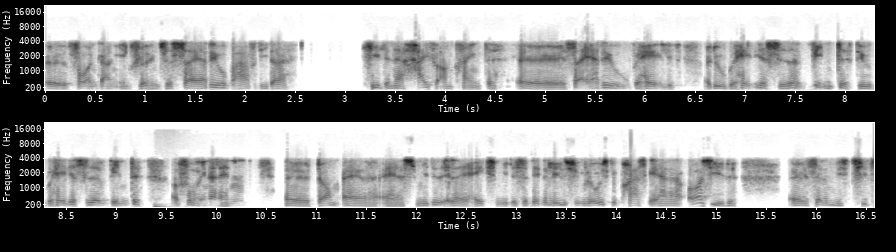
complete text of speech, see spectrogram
øh, får engang influenza, så er det jo bare, fordi der hele den her hype omkring det, øh, så er det jo ubehageligt. Og det er ubehageligt at sidde og vente. Det er ubehageligt at sidde og vente og få en eller anden øh, dom af, af smittet eller er ikke smittet. Så den lille psykologiske pres er der også i det. Øh, selvom vi tit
